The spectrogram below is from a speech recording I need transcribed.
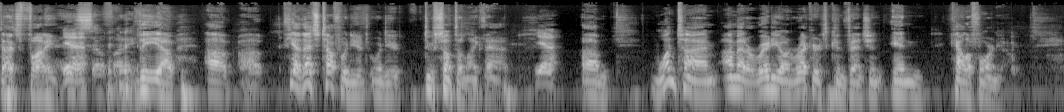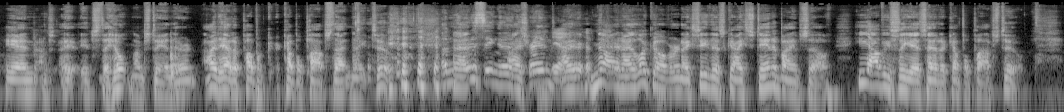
That's funny. Yeah. it's so funny. The uh, uh, uh, yeah, that's tough when you when you do something like that. Yeah. one time I'm at a radio and records convention in California. And I'm, it's the Hilton. I'm staying there. And I'd had a, couple, a couple pops that night too. I'm noticing a I- trend Yeah. here. no, and I look over and I see this guy standing by himself. He obviously has had a couple pops too.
